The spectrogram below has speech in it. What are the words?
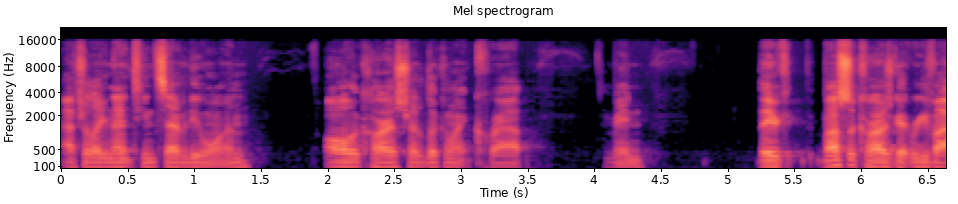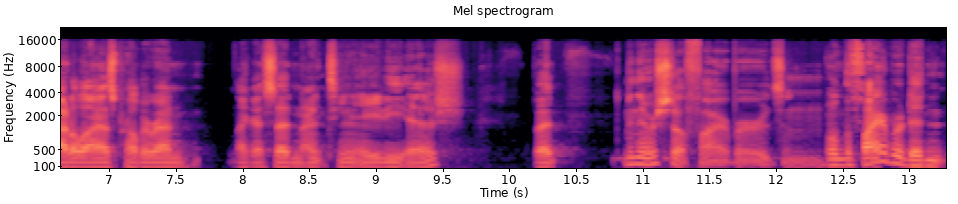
after like 1971. All the cars started looking like crap. I mean, they muscle cars got revitalized probably around, like I said, 1980 ish. But I mean, there were still Firebirds and well, the Firebird didn't.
